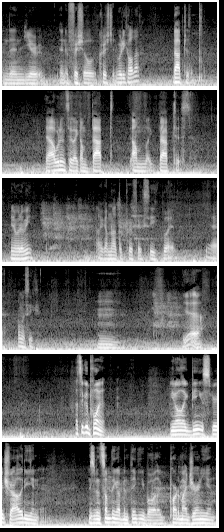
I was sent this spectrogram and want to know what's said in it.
and then you're an official Christian. What do you call that? Baptism. Yeah, I wouldn't say like I'm bapt I'm like Baptist. You know what I mean? Like I'm not the perfect Sikh, but yeah, I'm a Sikh. Mm. Yeah. That's a good point. You know, like being a spirituality and has been something I've been thinking about, like part of my journey and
